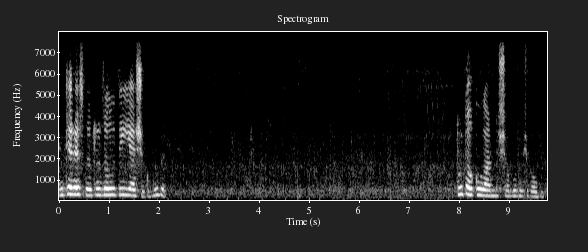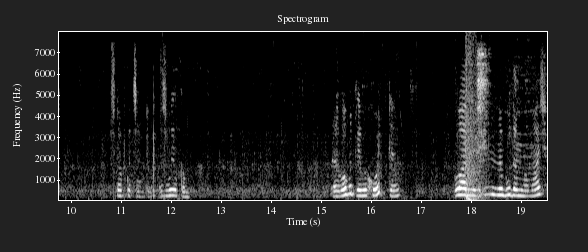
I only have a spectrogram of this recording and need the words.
Интересно, тут золотий ящик буде? Тут акуратно ще будуть робити. Сто процентів. З вилками. Е, Роботи, виходьте. Ладно, не будемо ламати.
